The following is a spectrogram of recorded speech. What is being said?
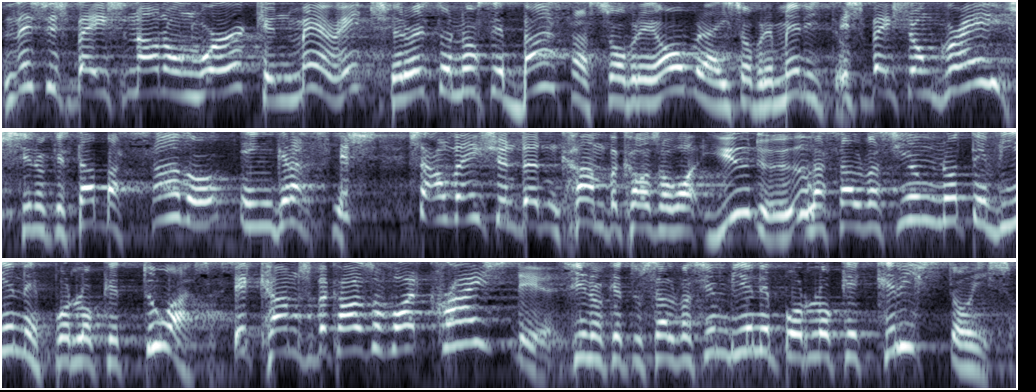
This is based not on work and merit, Pero esto no se basa sobre obra y sobre mérito, it's based on grace. sino que está basado en gracia. It's, salvation doesn't come because of what you do, La salvación no te viene por lo que tú haces, it comes because of what Christ did. sino que tu salvación viene por lo que Cristo hizo.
